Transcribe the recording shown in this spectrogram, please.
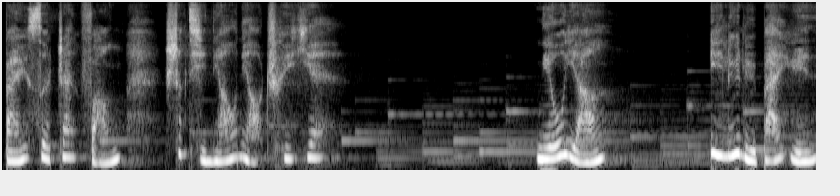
白色毡房升起袅袅炊烟。牛羊，一缕缕白云，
